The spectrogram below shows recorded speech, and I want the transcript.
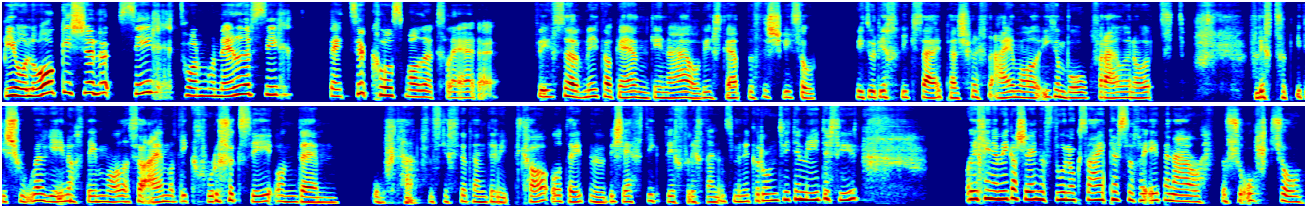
biologischer Sicht, hormoneller Sicht den Zyklus mal erklären? Ich sehr mega gerne, genau. Ich glaube, das ist wie so, wie du richtig gesagt hast, vielleicht einmal irgendwo Frauenarzt, vielleicht so in der Schule, je nachdem mal so einmal die Kurve gesehen und ähm, oft hat sie sich ja dann damit gehabt oder eben beschäftigt sich vielleicht dann aus einem Grund wieder mehr dafür. Und ich finde mega schön, dass du noch gesagt hast, dass eben auch, dass es oft so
